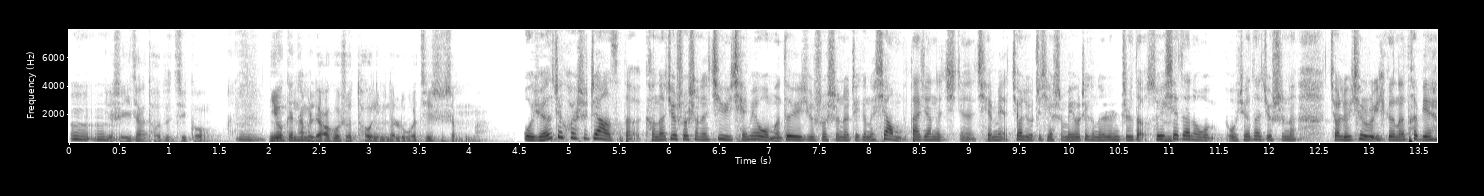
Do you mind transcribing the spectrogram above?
嗯嗯，也是一家投资机构，嗯，你有跟他们聊过说投你们的逻辑是什么吗？我觉得这块是这样子的，可能就说是呢，基于前面我们对于就说是呢这个呢项目，大家呢前前面交流之前是没有这个呢认知的，所以现在呢我我觉得就是呢交流进入一个呢特别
